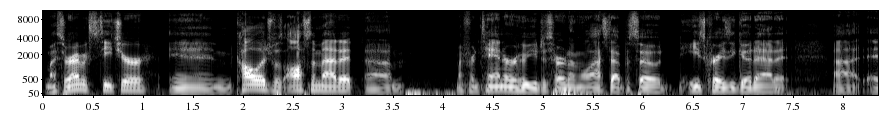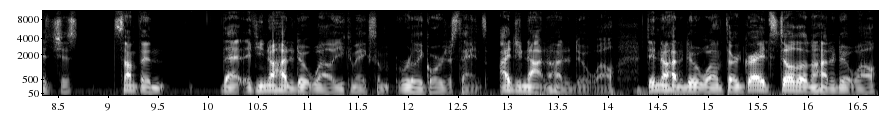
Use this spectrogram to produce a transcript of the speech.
my ceramics teacher in college was awesome at it. Um, my friend Tanner, who you just heard on the last episode, he's crazy good at it. Uh, it's just something that if you know how to do it well, you can make some really gorgeous things. I do not know how to do it well. Didn't know how to do it well in third grade. Still don't know how to do it well.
